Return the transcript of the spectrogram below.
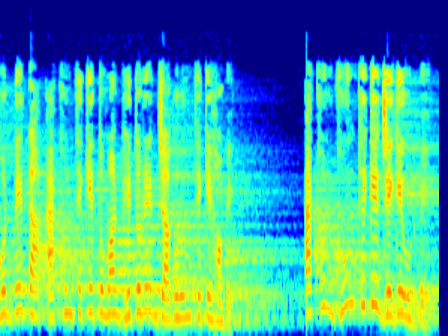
ঘটবে তা এখন থেকে তোমার ভেতরের জাগরণ থেকে হবে। এখন ঘুম থেকে জেগে উঠবে।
